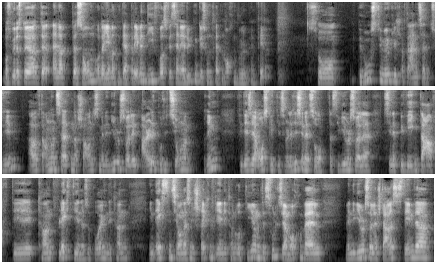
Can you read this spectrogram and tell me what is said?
was würdest du der, der, einer Person oder jemandem, der präventiv was für seine Rückengesundheit machen will, empfehlen? So bewusst wie möglich auf der einen Seite zu heben, aber auf der anderen Seite schauen, dass ich meine Wirbelsäule in alle Positionen bringe, für die sie ja ausgelegt ist, weil es ist ja nicht so, dass die Wirbelsäule sich nicht bewegen darf. Die kann flektieren, also beugen, die kann in Extension, also in Streckung gehen, die kann rotieren und das soll sie ja machen, weil wenn die Wirbelsäule ein starres System wäre,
